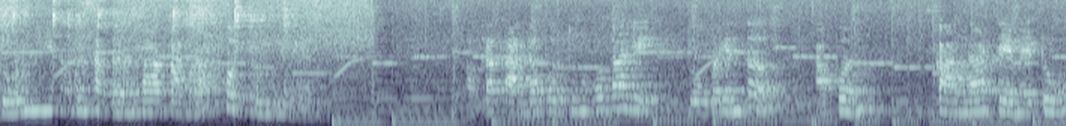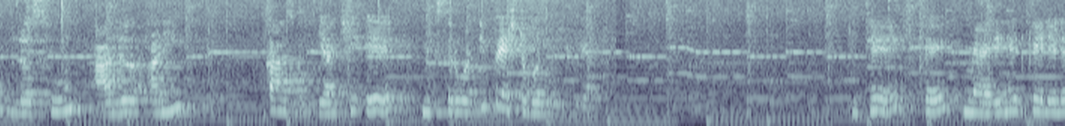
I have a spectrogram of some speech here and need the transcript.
दोन मिनिट आपण साधारणतः हा कांदा परतून घेऊया. आपला कांदा परतून होत आहे तोपर्यंत आपण कांदा टॅमॅटो लसूण आलं आणि काजू याची एक मिक्सरवरती पेस्ट बनवून घेऊया. इथे हे मॅरिनेट केलेले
